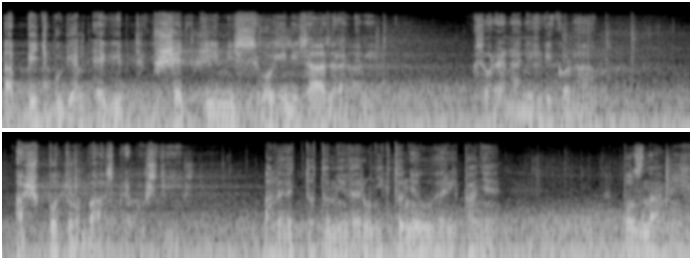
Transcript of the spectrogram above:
a byť budem Egypt všetkými svojimi zázrakmi, ktoré na nich vykonám až potom vás prepustí. Ale veď toto mi veru nikto neuverí, pane. Poznám ich.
